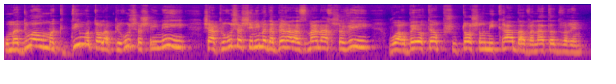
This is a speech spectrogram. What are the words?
ומדוע הוא מקדים אותו לפירוש השני, שהפירוש השני מדבר על הזמן העכשווי, והוא הרבה יותר פשוטו של מקרא בהבנת הדברים.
